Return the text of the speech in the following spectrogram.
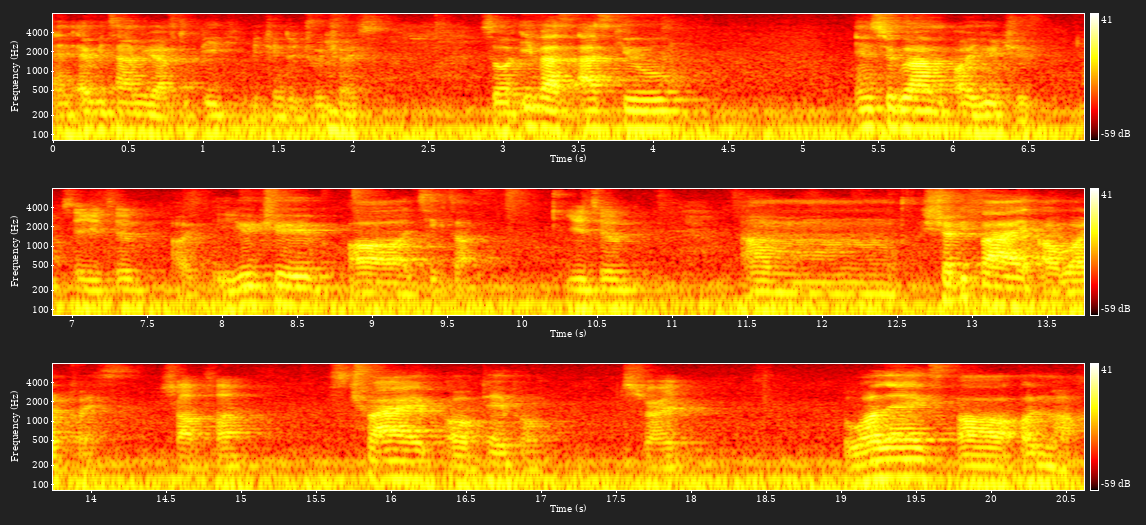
and every time you have to pick between the two choices. So if I ask you Instagram or YouTube, I'll say YouTube, or YouTube or TikTok, YouTube, um, Shopify or WordPress, Shopify, Stripe or PayPal, Stripe, Rolex or Audemars,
